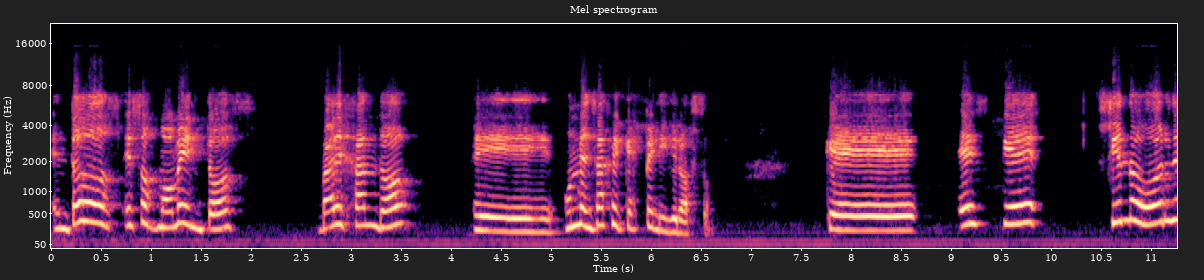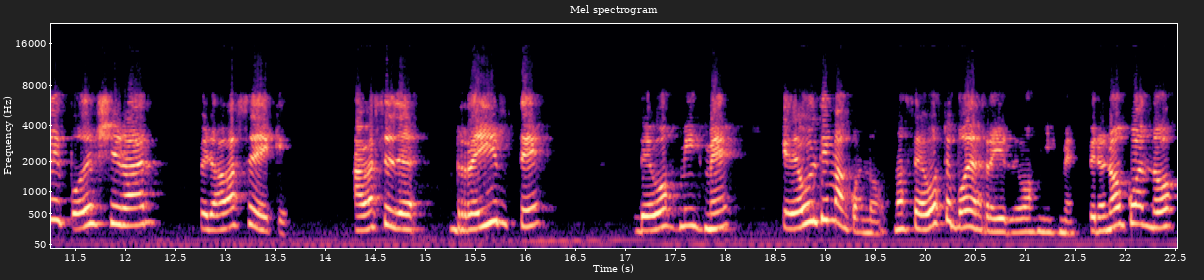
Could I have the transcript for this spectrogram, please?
en todos esos momentos va dejando eh, un mensaje que es peligroso, que es que siendo borde podés llegar, pero a base de qué? A base de reírte de vos mismo, que de última cuando, no sé, vos te podés reír de vos mismo, pero no cuando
